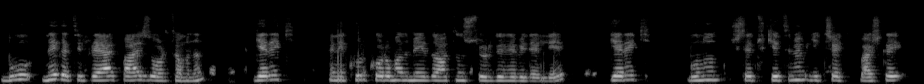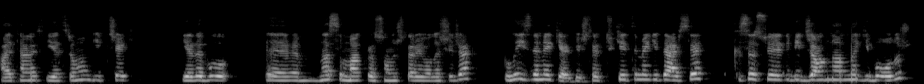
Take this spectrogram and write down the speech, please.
bu negatif reel faiz ortamının gerek hani kur korumalı mevduatın sürdürülebilirliği gerek bunun işte tüketime mi gidecek, başka alternatif yatırıma mı gidecek ya da bu e, nasıl makro sonuçlara yol açacak bunu izlemek gerekiyor. İşte tüketime giderse kısa süreli bir canlanma gibi olur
